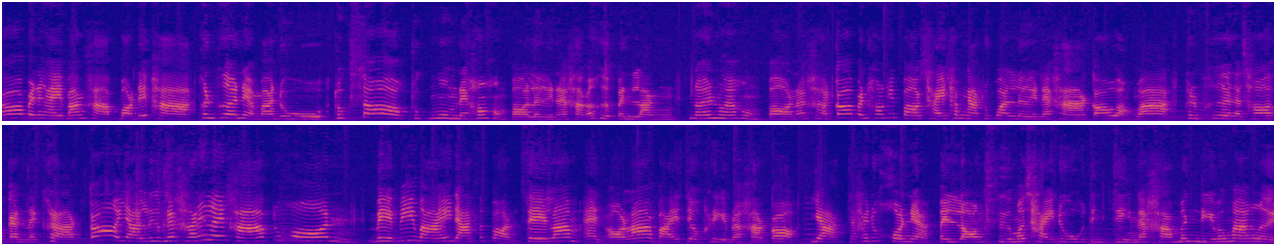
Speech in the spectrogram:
ก็เป็นยังไงบ้างคะปอได้พาเพื่อนๆเนี่ยมาดูทุกซอกทุกมุมในห้องของปอเลยนะคะ ก็คือเป็นลังน้อยๆของปอนะคะ ก็เป็นห้องที่ปอใช้ทำงานทุกวันเลยนะคะ ก็หวังว่าเพื่อนๆจะชอบกันนะครับก็อย่าลืมนะคะนี่เลยครับ ทุกคน Baby Bite Dark Spot Serum and Aura Bite Gel Cream นะคะ ก็อยากจะให้ทุกคนเนี่ยไปลองซื้อมาใช้ดูจริง ๆนะคะ มันดีมากๆเลย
